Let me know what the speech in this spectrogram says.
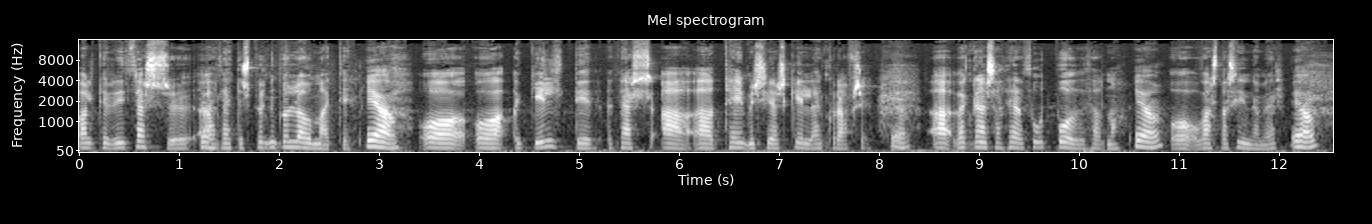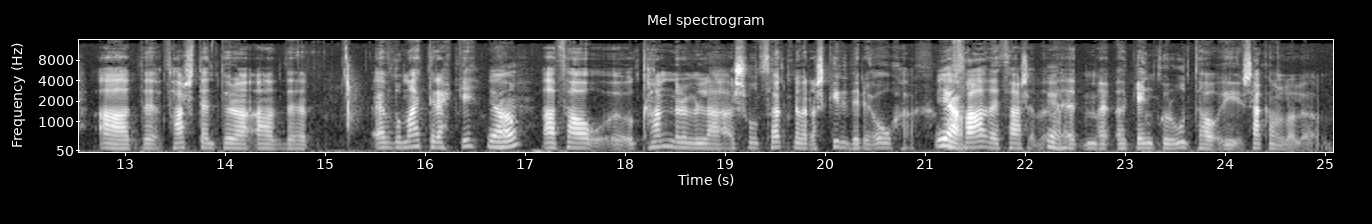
valgjör í þessu Já. að þetta er spurningum lögmæti. Og, og gildið þess að, að teimi sé að skila einhver af sér. Vegna þess að þegar þú bóðið þarna Já. og varst að sína mér að þar stendur að ef þú mætir ekki Já. að þá uh, kannur umlega svo þögnu vera skýrðir í óhag. Já. og það er það sem er, er, er, gengur út á í sakamálögun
